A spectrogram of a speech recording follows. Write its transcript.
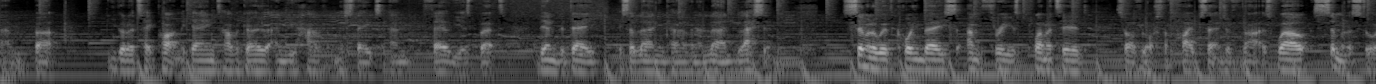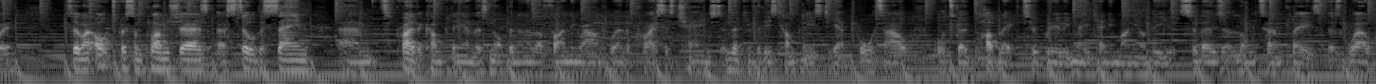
Um, but you've got to take part in the game to have a go and you have mistakes and failures. But at the end of the day, it's a learning curve and a learning lesson. Similar with Coinbase, AMP3 has plummeted, so I've lost a high percentage of that as well. Similar story. So my Octopus and Plum shares are still the same. Um, it's a private company and there's not been another funding round where the price has changed. Looking for these companies to get bought out or to go public to really make any money on these. So those are long-term plays as well.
